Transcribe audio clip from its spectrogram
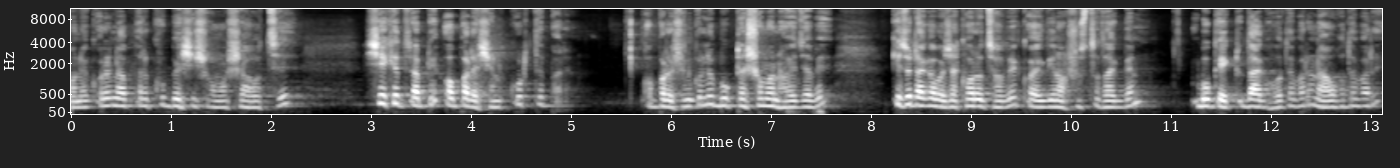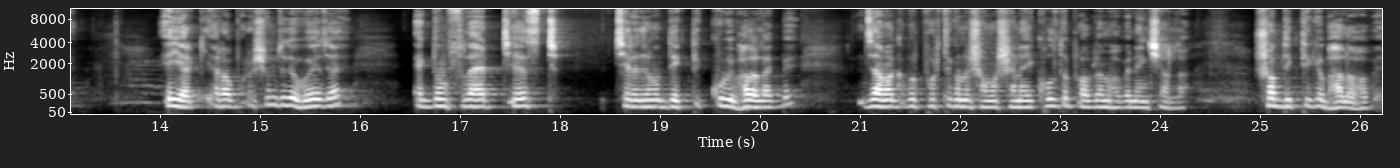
মনে করেন আপনার খুব বেশি সমস্যা হচ্ছে, সেক্ষেত্রে আপনি অপারেশন করতে পারেন। অপারেশন করলে বুকটা সমান হয়ে যাবে, কিছু টাকা পয়সা খরচ হবে, কয়েকদিন অসুস্থ থাকবেন, বুকে একটু দাগ হতে পারে, নাও হতে পারে। এই আর কি, আর অপারেশন যদি হয়ে যায়, একদম ফ্ল্যাট চেস্ট ছেলেদের মধ্যে দেখতে খুবই ভালো লাগবে। জামা কাপড় পরতে কোনো সমস্যা নেই, খুলতে প্রবলেম হবে না ইনশাল্লাহ সব দিক থেকে ভালো হবে।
